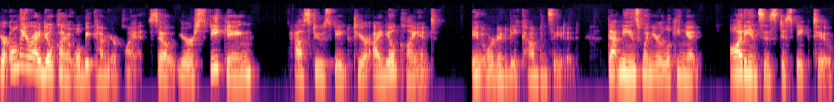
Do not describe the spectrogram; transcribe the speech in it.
Your only your ideal client will become your client. So you're speaking has to speak to your ideal client in order to be compensated. That means when you're looking at audiences to speak to,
